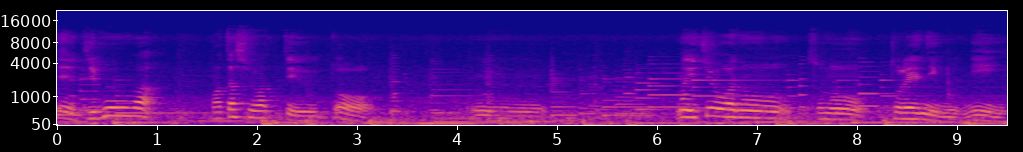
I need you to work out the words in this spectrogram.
で自分は私はっていうとうんまあ一応あのそのトレーニングに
